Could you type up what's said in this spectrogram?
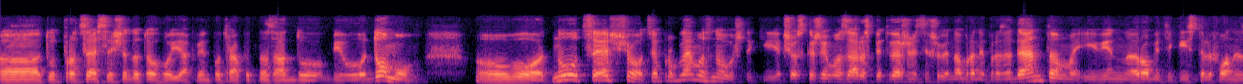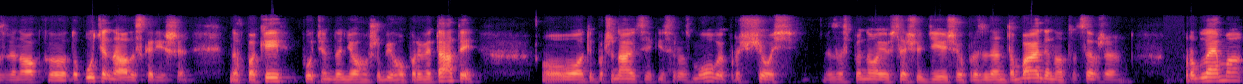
е, тут процеси щодо того, як він потрапить назад до Білого Дому. От. Ну, це що? Це проблема знову ж таки. Якщо, скажімо, зараз підтверджується, що він обраний президентом, і він робить якийсь телефонний дзвінок е, до Путіна, але скоріше навпаки, Путін до нього, щоб його привітати. От, і починаються якісь розмови про щось за спиною, все, що діючого президента Байдена, то це вже проблема.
